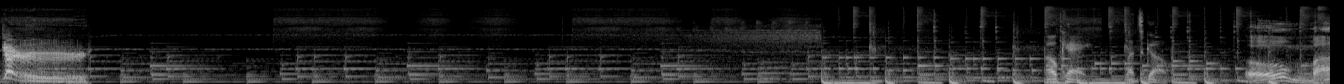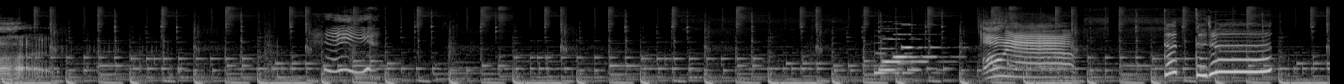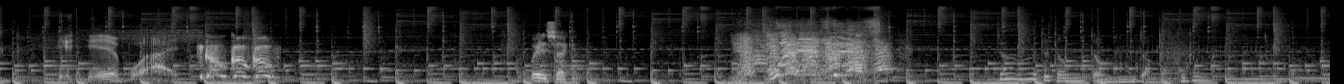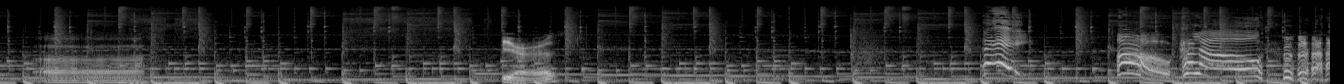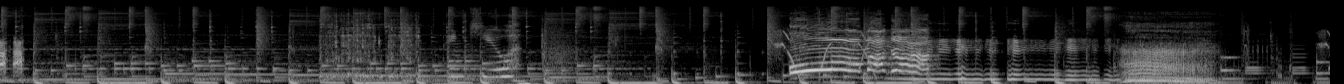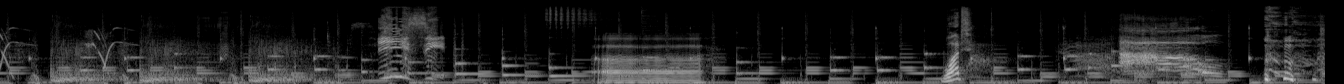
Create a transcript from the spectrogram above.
Grr. Okay, let's go. Oh my. Wait a second. What is this? Uh. Yes. Hey! Oh, hello! Easy! Uh. What?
